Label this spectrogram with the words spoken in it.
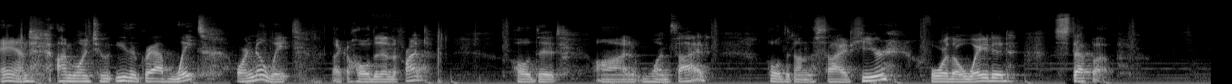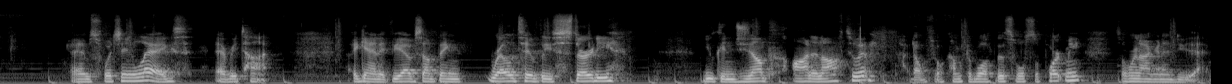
And I'm going to either grab weight or no weight. Like I hold it in the front, hold it on one side, hold it on the side here for the weighted step up. Okay, I'm switching legs every time. Again, if you have something relatively sturdy, you can jump on and off to it. I don't feel comfortable if this will support me, so we're not gonna do that.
